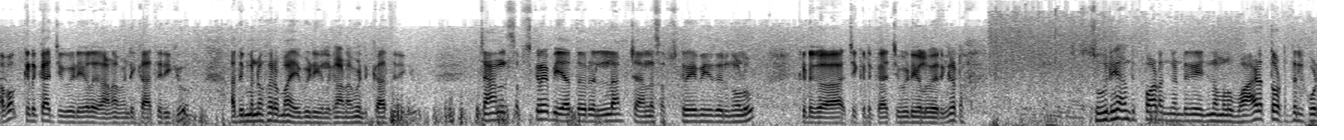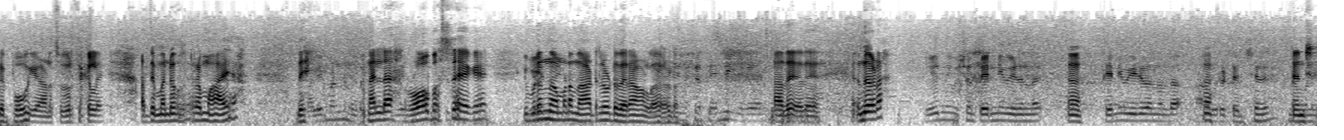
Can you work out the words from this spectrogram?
അപ്പോൾ കിടക്കാച്ചി വീഡിയോകൾ കാണാൻ വേണ്ടി കാത്തിരിക്കൂ. അതിമനോഹരമായ വീഡിയോകൾ കാണാൻ വേണ്ടി കാത്തിരിക്കൂ. ചാനൽ സബ്സ്ക്രൈബ് ചെയ്യാത്തവരെല്ലാം ചാനൽ സബ്സ്ക്രൈബ് ചെയ്തിരുന്നോളൂ. കിടക്കാച്ചി കിടക്കാച്ചി വീഡിയോകൾ വരും കേട്ടോ. സൂര്യാന്തിപ്പാടം കണ്ടു കഴിഞ്ഞ് നമ്മൾ വാഴത്തോട്ടത്തിൽ കൂടി പോവുകയാണ് സുഹൃത്തുക്കളെ. അതിമനോഹരമായ നല്ല റോബസ്റ്റയൊക്കെ നിന്ന് നമ്മുടെ നാട്ടിലോട്ട് വരാനുള്ളത് കേട്ടോ. അതെ അതെ. എന്താടാ ഏത് നിമിഷം തെന്നി വീഴുന്ന തെന്നി വീഴുമെന്നുള്ള ഒരു ടെൻഷനിൽ ടെൻഷൻ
